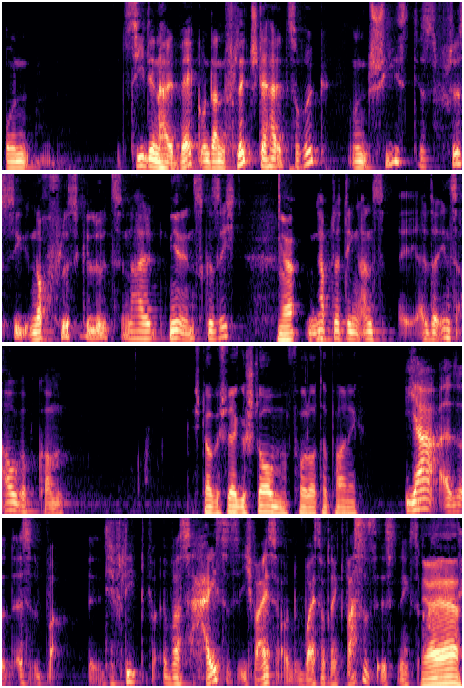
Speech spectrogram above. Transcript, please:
und zieh den halt weg und dann flitscht der halt zurück und schießt das flüssige, noch flüssige Lötzinn halt mir ins Gesicht Ja. und hab das Ding ans, also ins Auge bekommen. Ich glaube, ich wäre gestorben vor lauter Panik. Ja, also es war, die fliegt was heißes, ich weiß, auch- du weißt auch direkt, was es ist, nicht so. Ja, ja.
